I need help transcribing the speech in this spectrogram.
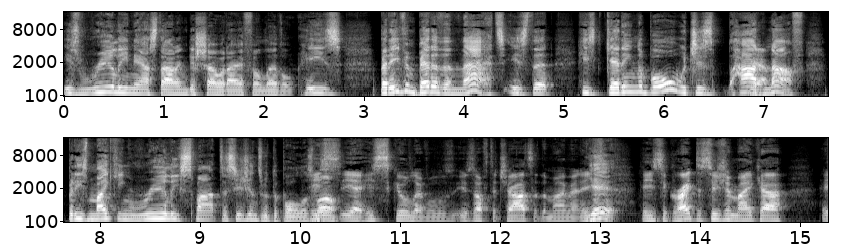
is really now starting to show at AFL level. He's, but even better than that is that he's getting the ball, which is hard Yeah. enough, but he's making really smart decisions with the ball as His, well. Yeah, his skill level is off the charts at the moment. He's, Yeah. he's a great decision maker. He,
